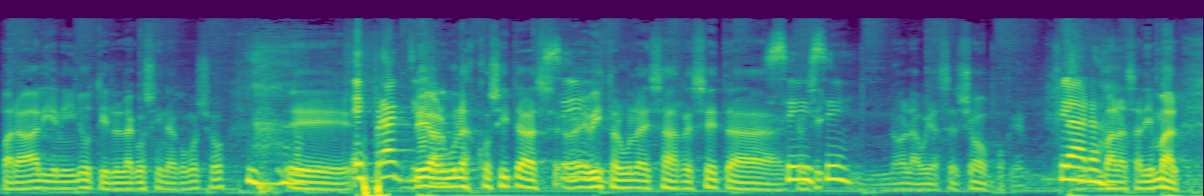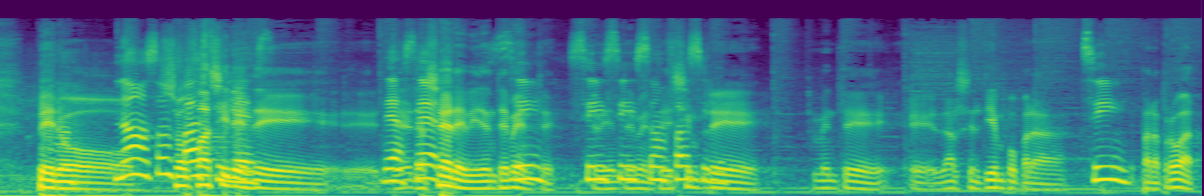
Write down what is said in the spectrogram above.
para alguien inútil en la cocina como yo, eh, Es práctico. Veo algunas cositas, Sí. he visto algunas de esas recetas Sí, que sí. no la voy a hacer yo porque Claro. van a salir mal, pero No, son fáciles, fáciles de, de hacer. evidentemente. Sí, sí, son Es fáciles. Simplemente eh, darse el tiempo para, para probar.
